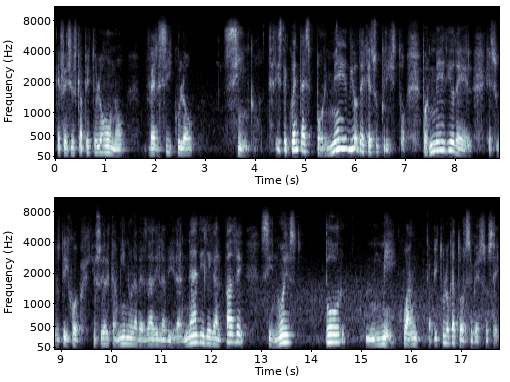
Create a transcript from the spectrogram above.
Efesios capítulo 1, versículo 5. ¿Te diste cuenta? Es por medio de Jesucristo, por medio de Él. Jesús dijo, yo soy el camino, la verdad y la vida. Nadie llega al Padre si no es por mí. Juan capítulo 14, verso 6.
